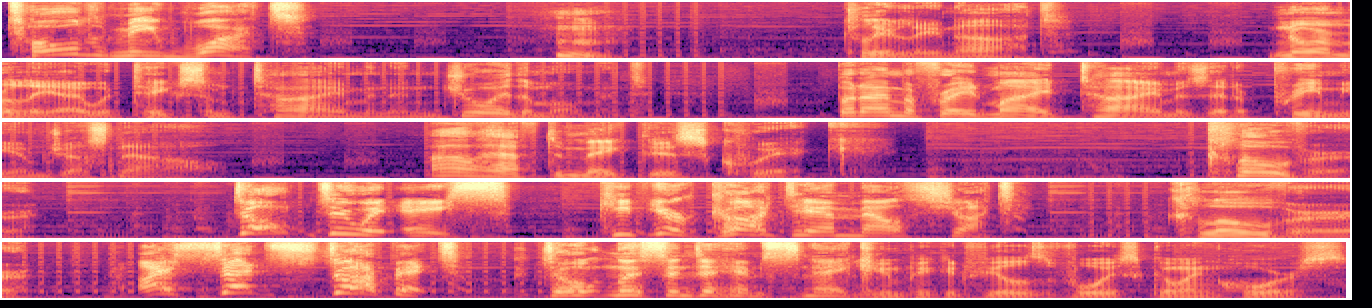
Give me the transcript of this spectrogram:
Told me what? Hmm. Clearly not. Normally, I would take some time and enjoy the moment, but I'm afraid my time is at a premium just now. I'll have to make this quick. Clover, Don't do it, Ace! Keep your goddamn mouth shut! Clover, I said stop it! Don't listen to him, Snake! Junpei could feel his voice going hoarse,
